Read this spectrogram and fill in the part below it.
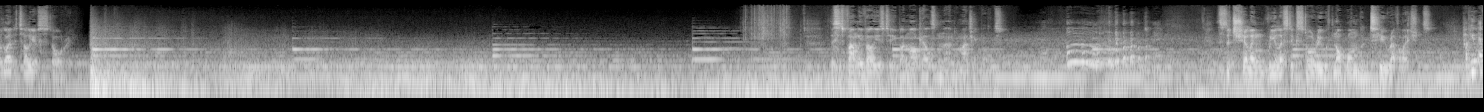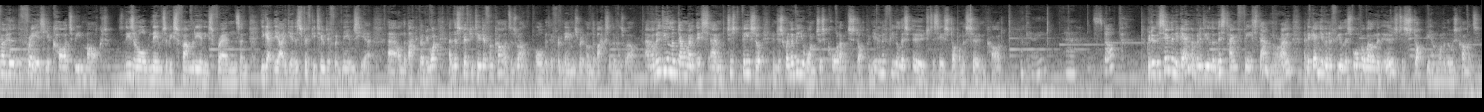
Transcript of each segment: would like to tell you a story. This is Family Values 2 by Mark Elsdon and Magic Box. This is a chilling, realistic story with not one but two revelations. Have you ever heard the phrase, your card's been marked? So these are all names of his family and his friends, and you get the idea. There's 52 different names here uh, on the back of everyone, and there's 52 different cards as well, all with different names written on the backs of them as well. Um, I'm going to deal them down like this, um, just face up, and just whenever you want, just call out stop, and you're going to feel this urge to say stop on a certain card. Okay. Uh, stop. We're going to do the same thing again. I'm going to deal them this time face down, all right? And again, you're going to feel this overwhelming urge to stop me on one of those cards.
